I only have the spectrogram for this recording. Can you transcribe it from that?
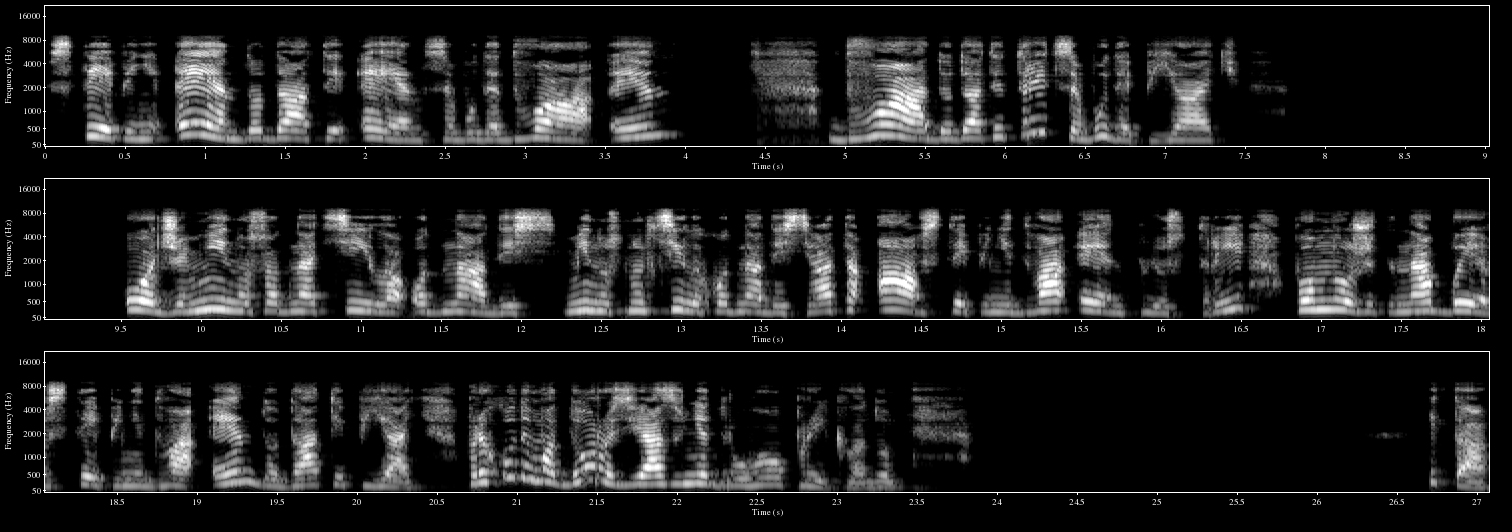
В степені n додати n це буде 2n. 2 додати 3 це буде 5. Отже, мінус 1,1, мінус 0,1, а в степені 2n плюс 3 помножити на b в степені 2n додати 5. Переходимо до розв'язування другого прикладу. І так,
